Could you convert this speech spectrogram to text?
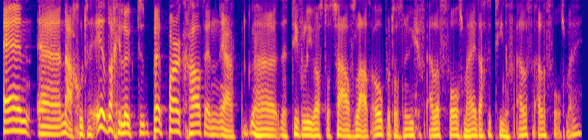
En eh, nou goed, een heel dagje leuk pretpark gehad. En ja, eh, de Tivoli was tot s'avonds laat open. Tot een uurtje of elf volgens mij. Dacht ik tien of elf, elf volgens mij.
